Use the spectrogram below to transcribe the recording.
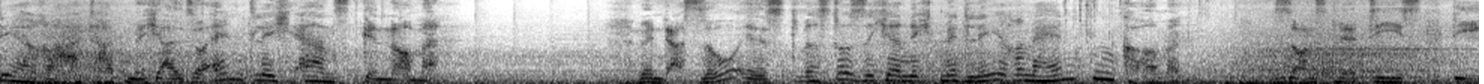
Der Rat hat mich also endlich ernst genommen. Wenn das so ist, wirst du sicher nicht mit leeren Händen kommen. Sonst wird dies die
